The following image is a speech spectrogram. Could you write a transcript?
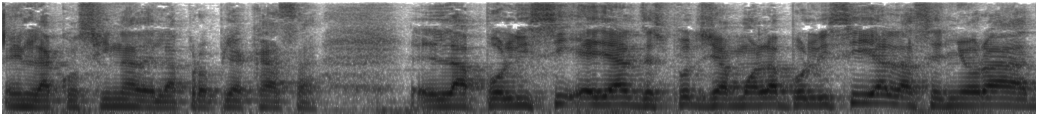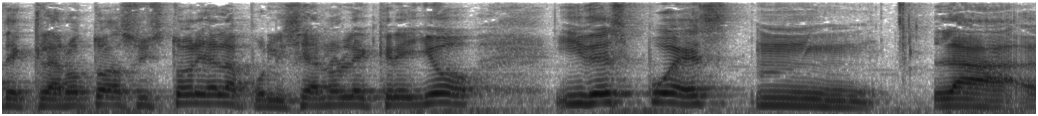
en la cocina de la propia casa. La policía, ella después llamó a la policía, la señora declaró toda su historia, la policía no le creyó y después mm, la,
